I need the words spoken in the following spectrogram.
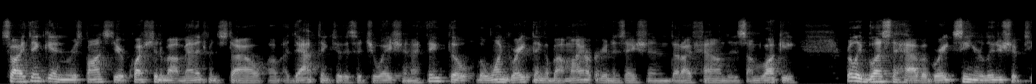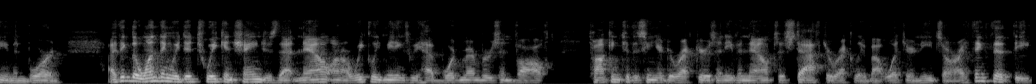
So I think in response to your question about management style of adapting to the situation, I think the, the one great thing about my organization that I found is I'm lucky, really blessed to have a great senior leadership team and board. I think the one thing we did tweak and change is that now on our weekly meetings, we have board members involved talking to the senior directors and even now to staff directly about what their needs are. I think that the,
